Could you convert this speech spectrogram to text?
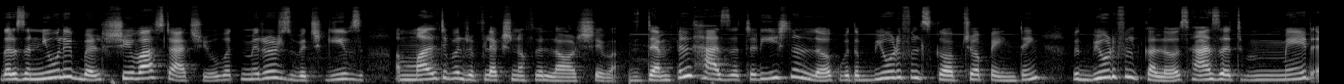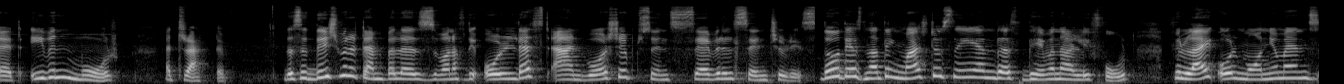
there is a newly built Shiva statue with mirrors which gives a multiple reflection of the Lord Shiva. The temple has a traditional look with a beautiful sculpture painting with beautiful colors has it made it even more attractive. The Siddheshwara temple is one of the oldest and worshipped since several centuries. Though there's nothing much to see in this Devanahalli fort, if you like old monuments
